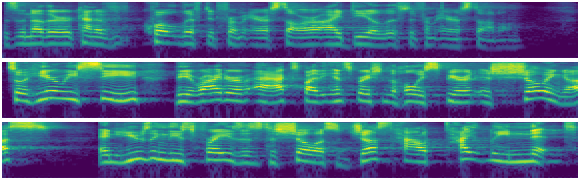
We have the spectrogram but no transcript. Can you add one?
This is another kind of quote lifted from Aristotle, or idea lifted from Aristotle. So here we see the writer of Acts, by the inspiration of the Holy Spirit, is showing us and using these phrases to show us just how tightly knit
